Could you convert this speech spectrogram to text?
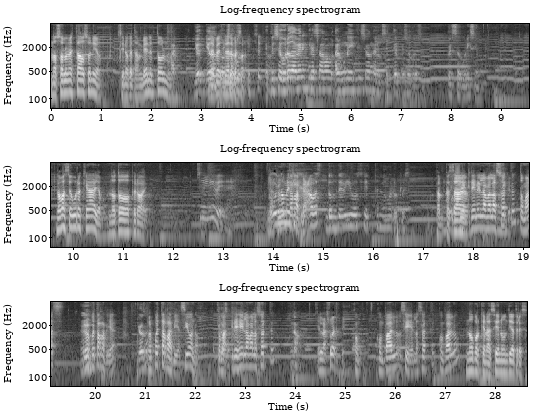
No solo en Estados Unidos, sino que también en todo el mundo. Ay, Yo, yo Depende estoy, de la seguro, persona. Exacto. estoy seguro de haber ingresado a algún edificio donde no existía el piso 13. Estoy segurísimo. Lo más seguro es que haya, pues, no todos, pero hay. Sí, de... Hoy no me he fijado dónde vivo si está el número 13. Para ¿Ustedes empezar, creen en la mala suerte, Tomás? ¿Mm? Respuesta rápida. Respuesta rápida, ¿sí o no? Tomás? ¿crees en la mala suerte? No. En la suerte. Juan Pablo, sí, en la suerte. Juan Pablo, no porque nací en un día 13.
